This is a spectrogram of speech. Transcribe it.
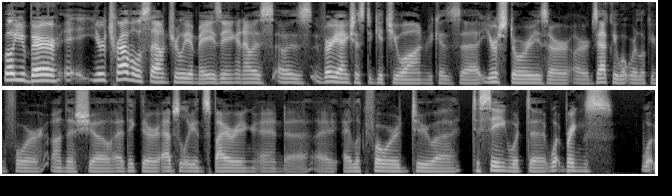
Well, Hubert, eh, your travels sound truly amazing, and I was I was very anxious to get you on because uh, your stories are, are exactly what we're looking for on this show. I think they're absolutely inspiring, and uh, I I look forward to uh, to seeing what uh, what brings what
